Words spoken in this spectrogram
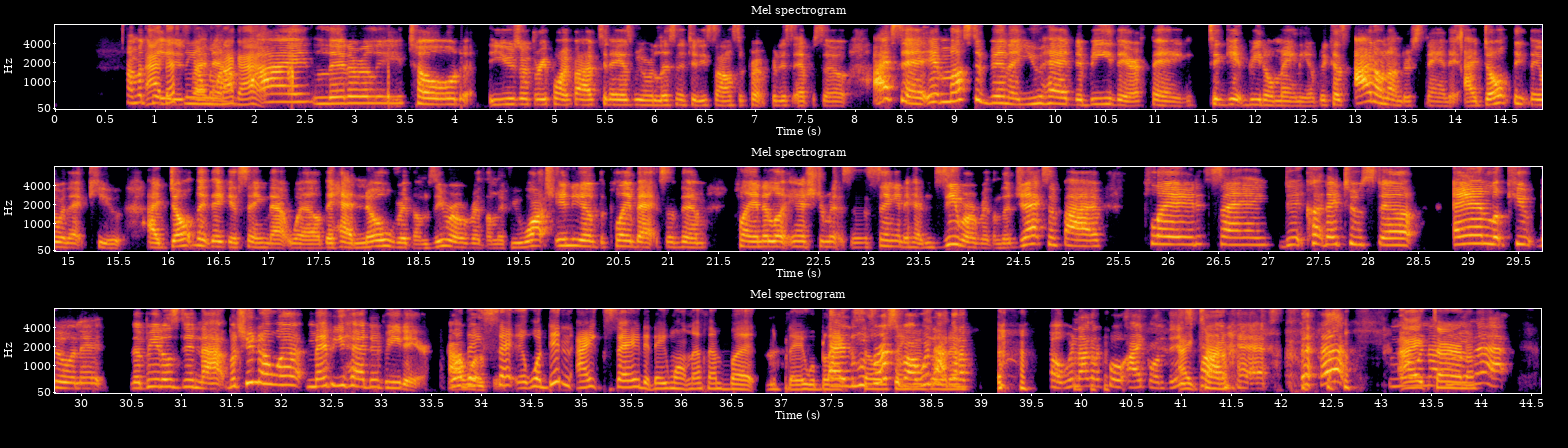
I'm gonna I- tell you that's this the right only now. one I got. I literally told user 3.5 today as we were listening to these songs to prep for this episode. I said it must have been a you had to be there thing to get Beatlemania because I don't understand it. I don't think they were that cute. I don't think they can sing that well. They had no rhythm, zero rhythm. If you watch any of the playbacks of them playing their little instruments and singing, they had zero rhythm. The Jackson Five played, sang, did cut their two step, and looked cute doing it. The Beatles did not. But you know what? Maybe you had to be there. I Well, they say. Well, didn't Ike say that they want nothing but they were black? And, well, first of all, we're not gonna. Oh, we're not gonna quote Ike on this Ike podcast. no, Ike Turner.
